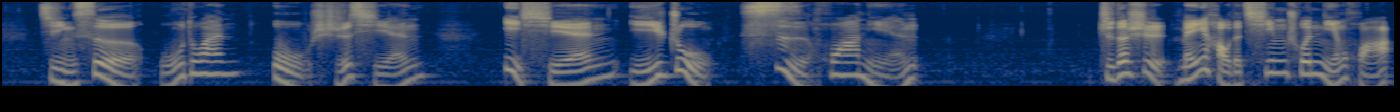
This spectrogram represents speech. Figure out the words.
“景色无端五十弦，一弦一柱似花年”，指的是美好的青春年华。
